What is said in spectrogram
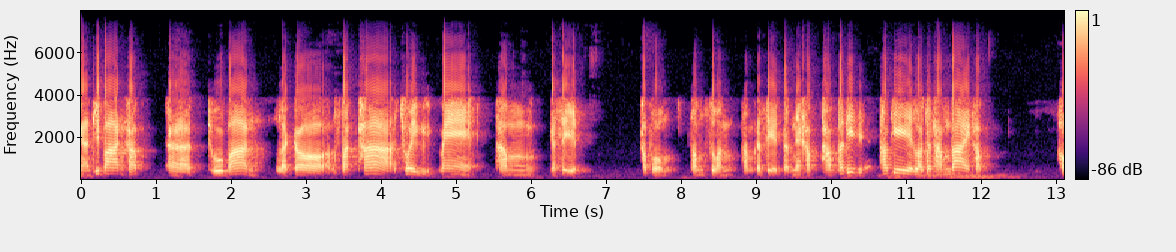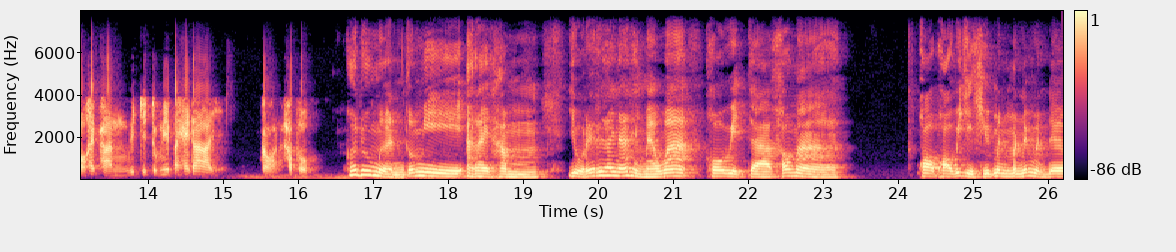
งานที่บ้านครับเอ่อ ถูบ้านแล้วก็ซักผ้าช่วยแม่ทำเกษตร ครับผมทำสวนทำเกษตรแบบนี้ครับทำเท่าที่เท่าที่เราจะทำได้ครับ ขอให้ผ่านวิกฤตตรงนี้ไปให้ได้ก่อนครับผมก็ดูเหมือนก็มีอะไรทำอยู่เรื่อยๆนะ ถึงแม้ว่าโควิดจะเข้ามา พอพอวิถีชีวิตมันมันไม่เหมือนเดิม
